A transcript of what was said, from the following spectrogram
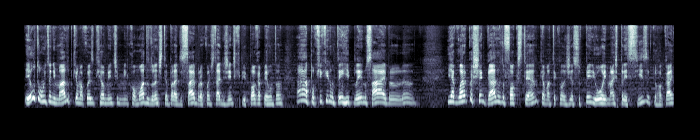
Eu estou muito animado porque é uma coisa que realmente me incomoda durante a temporada de Cyber, a quantidade de gente que pipoca perguntando: ah, por que, que não tem replay no Cyber? E agora com a chegada do Fox 10, que é uma tecnologia superior e mais precisa que o Hokai,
